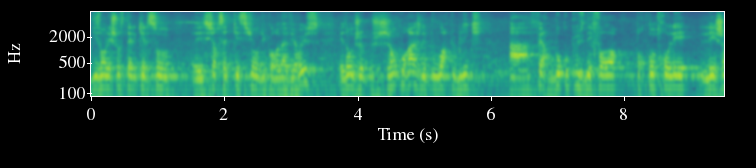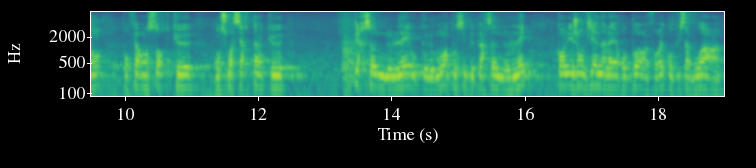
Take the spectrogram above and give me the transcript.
disons les choses telles qu'elles sont sur cette question du coronavirus. Et donc j'encourage les pouvoirs publics à faire beaucoup plus d'efforts pour contrôler les gens, pour faire en sorte qu'on soit certain que personne ne l'est ou que le moins possible de personnes ne l'est. Quand les gens viennent à l'aéroport, il faudrait qu'on puisse avoir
